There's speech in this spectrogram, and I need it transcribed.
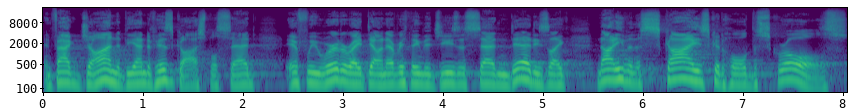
In fact, John, at the end of his gospel, said, if we were to write down everything that Jesus said and did, he's like, not even the skies could hold the scrolls.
